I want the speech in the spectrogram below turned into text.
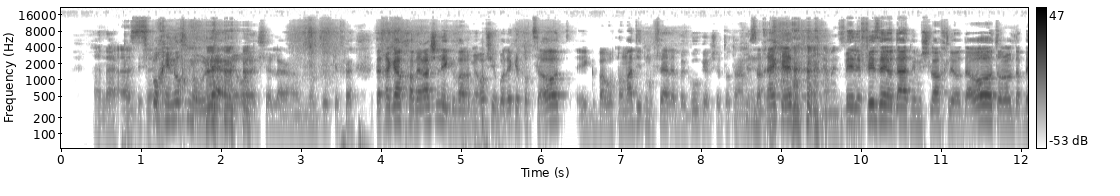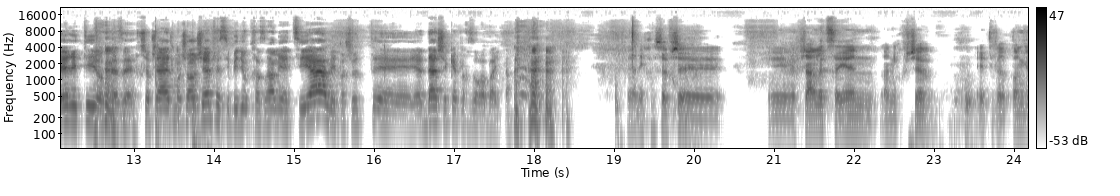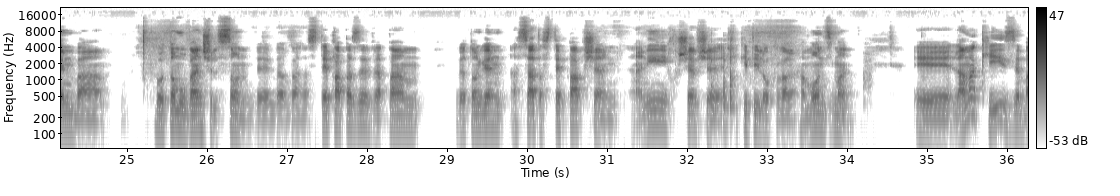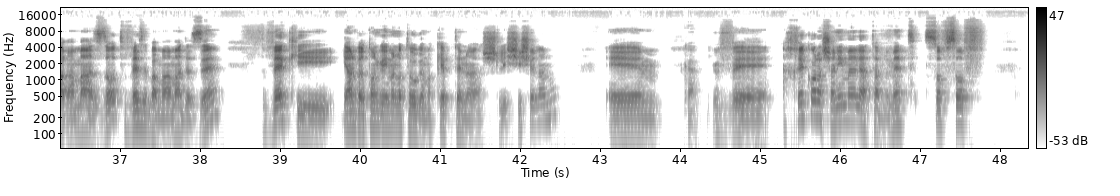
אה, ענק. אז, יש פה חינוך מעולה, אני רואה, של הבנות זוג יפה. דרך אגב, חברה שלי כבר מרוב שהיא בודקת תוצאות, היא כבר אוטומטית מופיעה לה בגוגל שטוטנה משחקת. ולפי זה יודעת אם לשלוח לי הודעות או לא לדבר איתי או כזה. עכשיו שהיה אתמול 3-0, היא בדיוק חזרה מיציאה, והיא פשוט אה, ידעה שכיף לחזור הביתה. אני חושב שאפשר לציין, אני חושב, את ורטונגן ב... באותו מובן של סון, ב step-up הזה, והפעם ורטונגן עשה את ה step-up שאני אני חושב שחיכיתי לו כבר המון זמן. אה, למה? כי זה ברמה הזאת וזה במעמד הזה, וכי יאן ורטונגן, אם אני לא טועה, גם הקפטן השלישי שלנו. אה, כן. ואחרי כל השנים האלה אתה באמת סוף סוף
